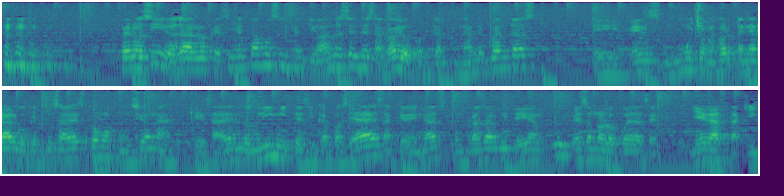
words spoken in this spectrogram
Pero sí, o sea, lo que sí estamos incentivando es el desarrollo porque al final de cuentas eh, es mucho mejor tener algo que tú sabes cómo funciona, que sabes los límites y capacidades, a que vengas, compras algo y te digan, uy, eso no lo puede hacer, llega hasta aquí.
